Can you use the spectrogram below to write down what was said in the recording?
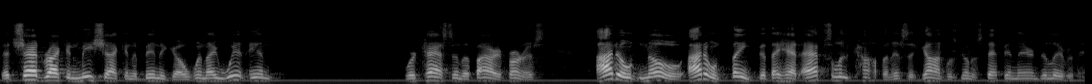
that Shadrach and Meshach and Abednego, when they went in, were cast into the fiery furnace. I don't know, I don't think that they had absolute confidence that God was going to step in there and deliver them.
